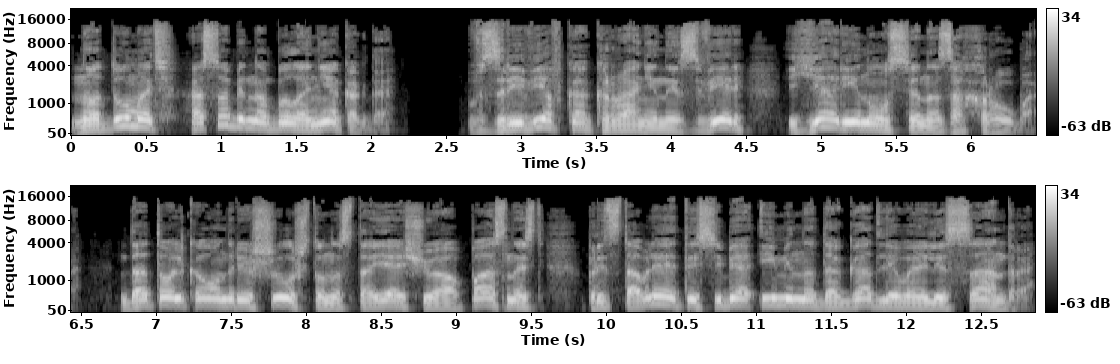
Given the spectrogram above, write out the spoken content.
но думать особенно было некогда. Взревев, как раненый зверь, я ринулся на захруба. Да только он решил, что настоящую опасность представляет из себя именно догадливая Лиссандра,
